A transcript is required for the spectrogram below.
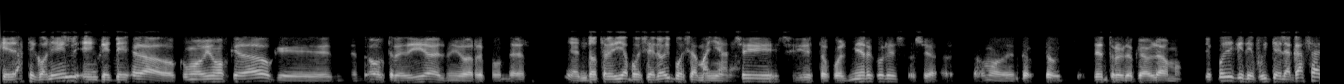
quedaste con él en que te... Quedado, como habíamos quedado, que en dos o tres días él me iba a responder en dos o tres días puede ser hoy, puede ser mañana. Sí, sí, esto fue el miércoles, o sea, estamos dentro, de lo que hablamos. Después de que te fuiste de la casa,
